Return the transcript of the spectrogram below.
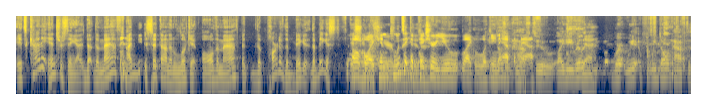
It's kind of interesting. Uh, The, the math, I'd need to sit down and look at all the math, but the part of the biggest, the biggest. Oh boy, can can you take a do the- picture of you like looking at the have math? to like he really. Yeah. We're, we we don't have to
